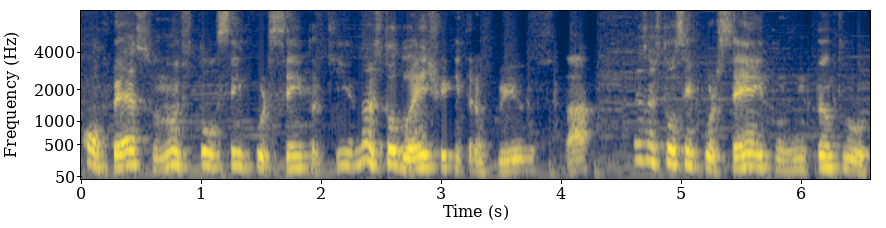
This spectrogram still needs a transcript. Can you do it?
confesso, não estou 100% aqui, não estou doente, fiquem tranquilos, tá? Mas não estou 100%, um tanto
